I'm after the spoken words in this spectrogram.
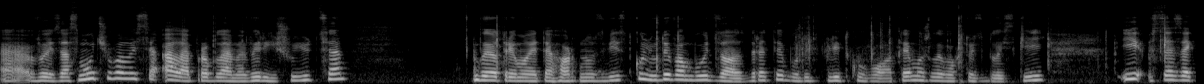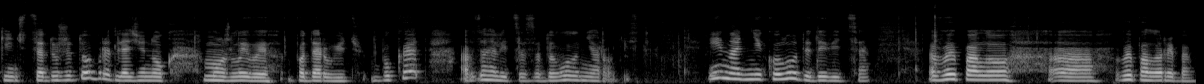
Е, Ви засмучувалися, але проблеми вирішуються. Ви отримуєте гарну звістку, люди вам будуть заздрити, будуть пліткувати, можливо, хтось близький. І все закінчиться дуже добре. Для жінок, можливо, подарують букет, а взагалі це задоволення, радість. І на дні колоди, дивіться, випало, е, випало риба.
